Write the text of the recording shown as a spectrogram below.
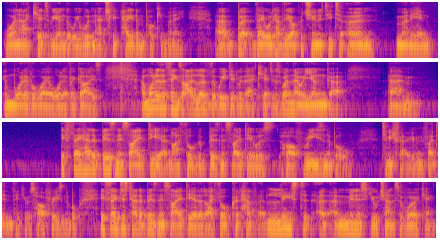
when our kids were younger, we wouldn't actually pay them pocket money, uh, but they would have the opportunity to earn money in, in whatever way or whatever guise. And one of the things I love that we did with our kids was when they were younger, um, if they had a business idea and I thought the business idea was half reasonable, to be fair, even if I didn't think it was half reasonable, if they just had a business idea that I thought could have at least a, a minuscule chance of working,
